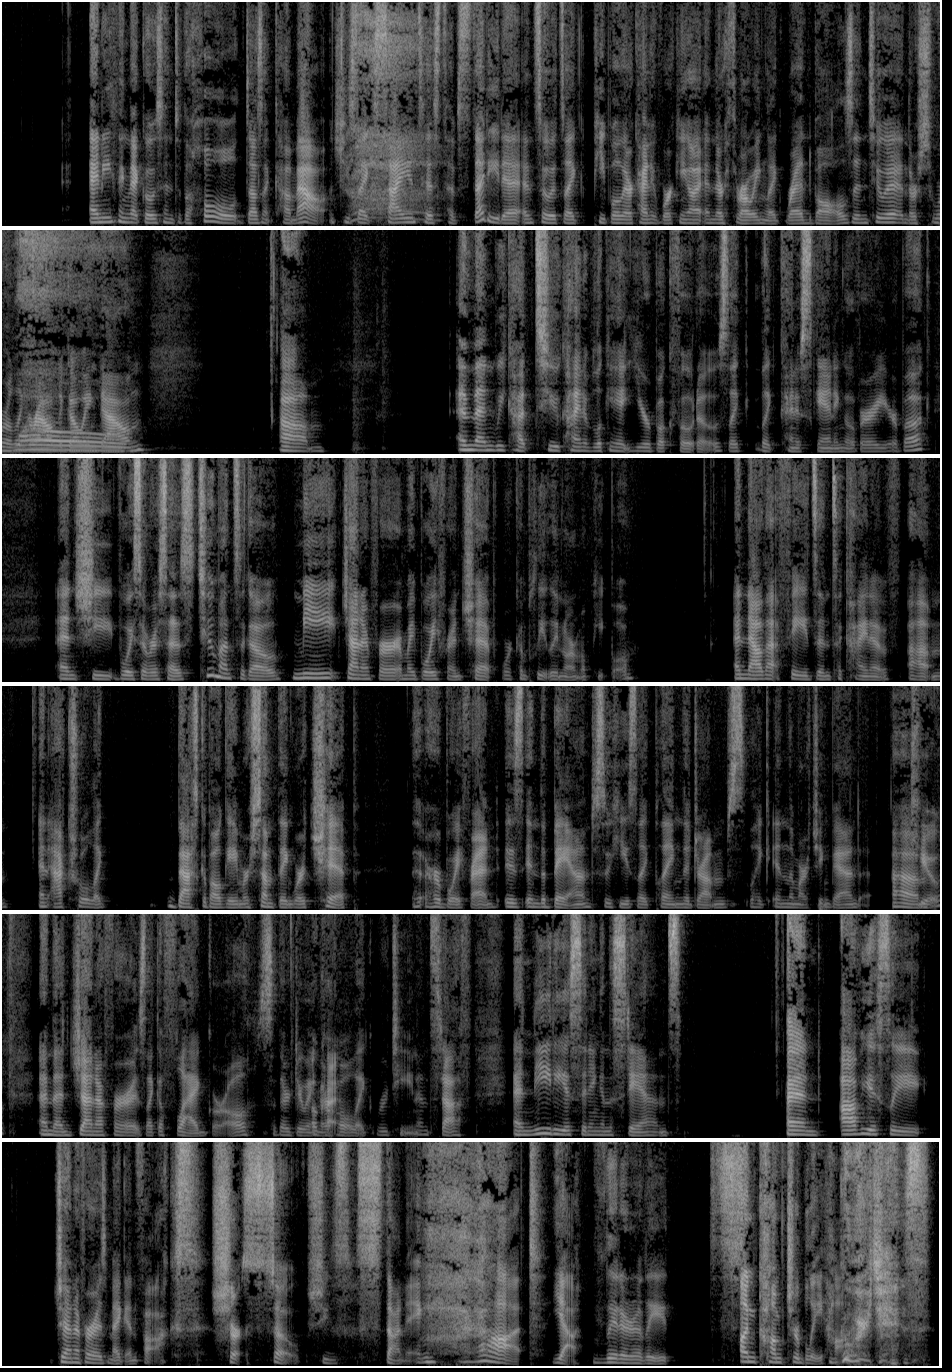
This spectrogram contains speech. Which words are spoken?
anything that goes into the hole doesn't come out. And she's like scientists have studied it. And so it's like people they're kind of working on it and they're throwing like red balls into it and they're swirling around and going down. Um and then we cut to kind of looking at yearbook photos like like kind of scanning over a yearbook. And she voiceover says two months ago me jennifer and my boyfriend chip were completely normal people. And now that fades into kind of um, an actual like basketball game or something where chip her boyfriend is in the band so he's like playing the drums like in the marching band um, Cute. and then jennifer is like a flag girl so they're doing their whole like routine and stuff and needy is sitting in the stands and obviously jennifer is megan fox Sure. so she's stunning Hot. Yeah. literally Uncomfortably hot. gorgeous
